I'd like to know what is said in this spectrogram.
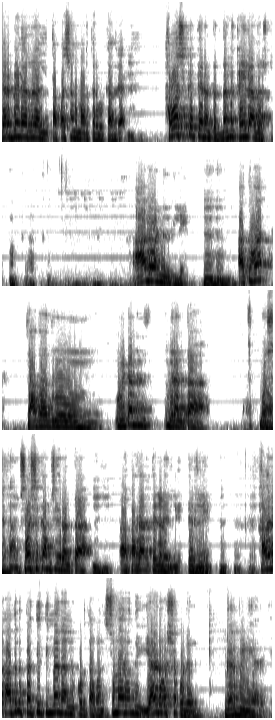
ಗರ್ಭಿಣಿಯರು ಅಲ್ಲಿ ತಪಾಸಣೆ ಮಾಡ್ತಿರ್ಬೇಕಾದ್ರೆ ಅವಶ್ಯಕತೆ ಇರೋಂಥದ್ದು ನನ್ನ ಕೈಲಾದಷ್ಟು. ಹಾಲು ಹಣ್ಣು ಇರಲಿ ಅಥವಾ ಯಾವ್ದಾದ್ರು ವಿಟಮಿನ್ ಇರೋಂಥ ಪೋಷಕಾಂಶ. ಪೋಷಕಾಂಶ ಇರುವಂತ ಪದಾರ್ಥಗಳಿರ್ಲಿ ಇರ್ಲಿ. ಆದ್ರೆ ಅದನ್ನ ಪ್ರತಿ ತಿಂಗಳ ನಾನು ಕೊಡ್ತಾ ಬಂದೆ. ಸುಮಾರು ಒಂದು ಎರಡು ವರ್ಷ ಕೊಟ್ಟಿದ್ದೀನಿ. ಗರ್ಭಿಣಿಯರಿಗೆ.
